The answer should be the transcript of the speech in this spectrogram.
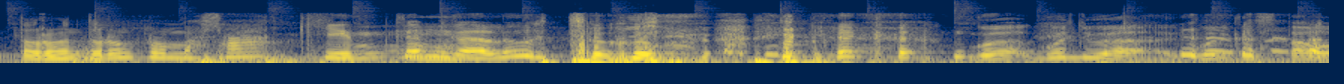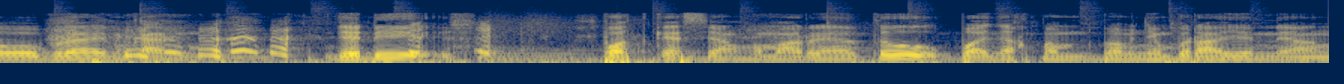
turun-turun ke rumah sakit kan Mm-mm. nggak lucu. Gua gua juga gua dikasih tahu Brian kan. Jadi podcast yang kemarin itu banyak teman-temannya Brian yang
